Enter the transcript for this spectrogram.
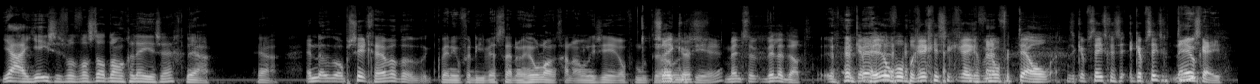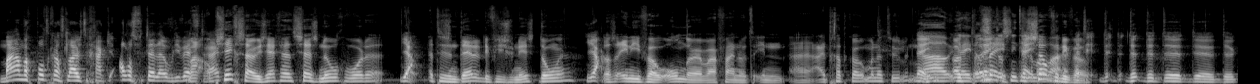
Ja, jezus, wat was dat lang geleden zeg. Ja, ja. En op zich, hè, want ik weet niet of we die wedstrijd nog heel lang gaan analyseren of moeten Zeker. analyseren. Mensen willen dat. Ik heb heel veel berichtjes gekregen van, joh, vertel. Dus ik heb steeds, geze- ik heb steeds Nee, oké. Maandag podcast luisteren, ga ik je alles vertellen over die Maar op wedstrijd. zich zou je zeggen, 6-0 geworden. Ja. Het is een derde divisionist, Dongen. Ja. Dat is één niveau onder waar Feyenoord in eh, uit gaat komen natuurlijk. Nee, nou, Oh, nee, dat, is- nee, dat is niet hetzelfde niveau. Het- de, de, de, de, de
